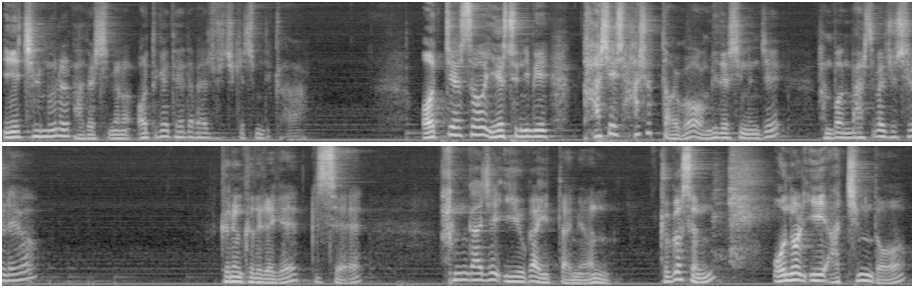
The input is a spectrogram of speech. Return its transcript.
이 질문을 받으시면 어떻게 대답해 주시겠습니까? 어째서 예수님이 다시 하셨다고 믿으시는지 한번 말씀해 주실래요? 그는 그들에게 글쎄, 한 가지 이유가 있다면 그것은 오늘 이 아침도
